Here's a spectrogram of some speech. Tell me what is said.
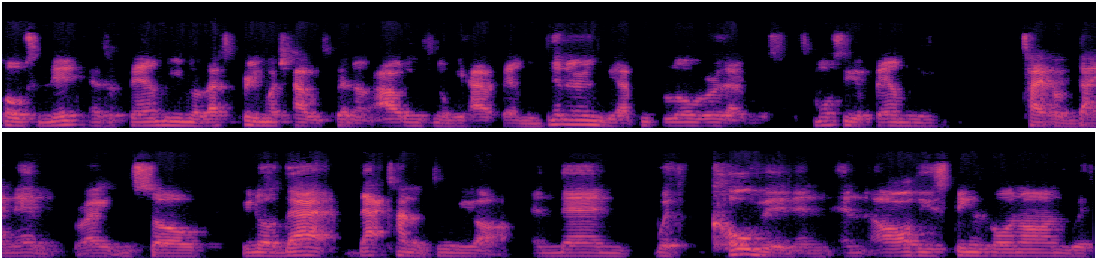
close knit as a family, you know, that's pretty much how we spend our outings. You know, we have family dinners, we have people over. That it's mostly a family type of dynamic, right? And so you know that that kind of threw me off. And then with covid and and all these things going on with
